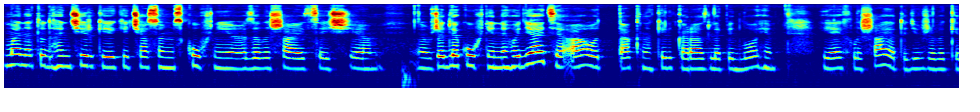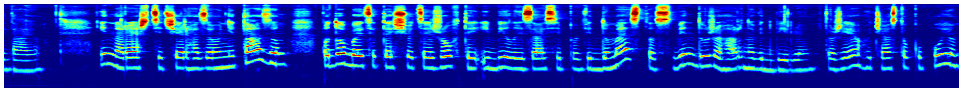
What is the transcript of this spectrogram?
У мене тут ганчірки, які часом з кухні залишаються ще вже для кухні не годяться, а от так на кілька разів для підлоги я їх лишаю, а тоді вже викидаю. І нарешті черга за унітазом. Подобається те, що цей жовтий і білий засіб від Доместос він дуже гарно відбілює. Тож я його часто купую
